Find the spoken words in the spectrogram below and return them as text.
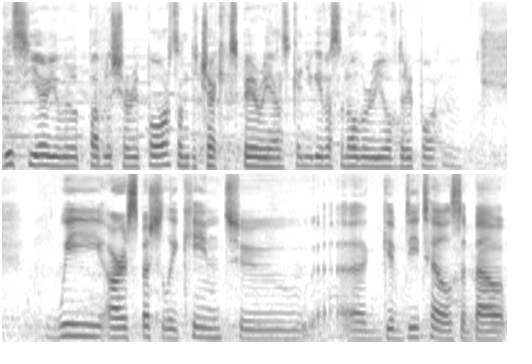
This year you will publish a report on the Czech experience. Can you give us an overview of the report? We are especially keen to uh, give details about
